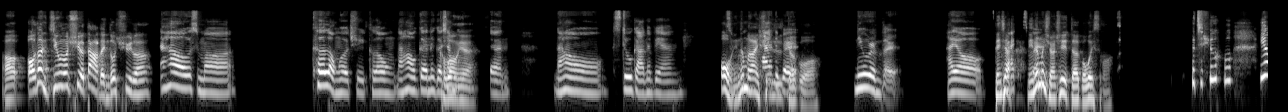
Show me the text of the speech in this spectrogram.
哦哦，那你几乎都去了大的，你都去了。然后什么科隆我有去科隆，然后跟那个香港，然后 Stuttgart 那边。哦，你那么爱去德国？Nuremberg，还有。等一下，你那么喜欢去德国，为什么？几乎因为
